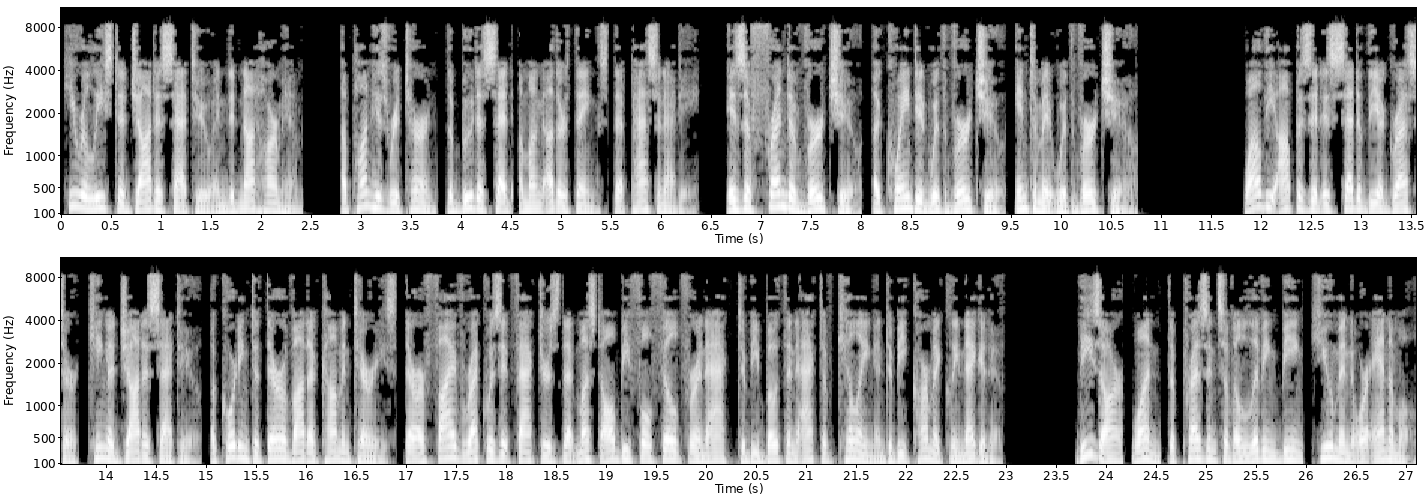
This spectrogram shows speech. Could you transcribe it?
He released Ajatasattu and did not harm him. Upon his return, the Buddha said among other things that Pasenadi is a friend of virtue, acquainted with virtue, intimate with virtue. While the opposite is said of the aggressor, King Ajatasattu, according to Theravada commentaries, there are five requisite factors that must all be fulfilled for an act to be both an act of killing and to be karmically negative. These are, 1 the presence of a living being, human or animal,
